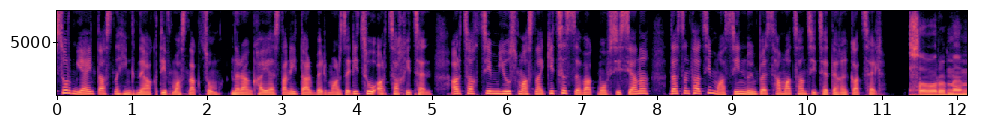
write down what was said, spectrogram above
այսօր միայն 15-ն է ակտիվ մասնակցում։ Նրանք Հայաստանի տարբեր մարզերից ու Արցախից են։ Արցախցի մյուս մասնակիցը Սևակ Մովսիսյանը դասընթացի մասին նույնպես համացան նրանցից է տեղեկացել։ Սովորում եմ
